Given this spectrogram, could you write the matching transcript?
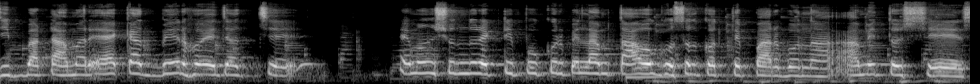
জিব্বাটা আমার এক বের হয়ে যাচ্ছে। এমন সুন্দর একটি পুকুর পেলাম তাও গোসল করতে পারব না। আমি তো শেষ।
